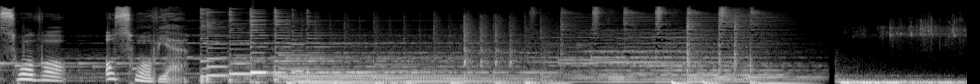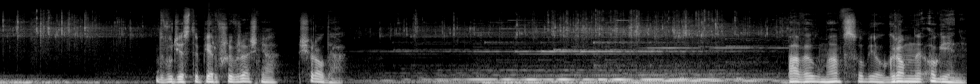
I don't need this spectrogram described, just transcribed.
słowo o słowie. Dwudziesty pierwszy września, środa. Paweł ma w sobie ogromny ogień.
